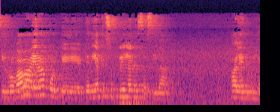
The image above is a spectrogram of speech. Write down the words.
Si robaba era porque tenía que suplir la necesidad. Aleluya.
